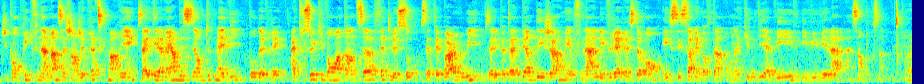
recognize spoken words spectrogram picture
J'ai compris que finalement, ça changeait pratiquement rien. Ça a été la meilleure décision de toute ma vie pour de vrai. À tous ceux qui vont entendre ça, faites le saut. Ça fait peur, oui, vous allez peut-être perdre des gens, mais au final, les vrais resteront et c'est ça l'important. On n'a qu'une vie à vivre et vivez-la à 100%. Ouais.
